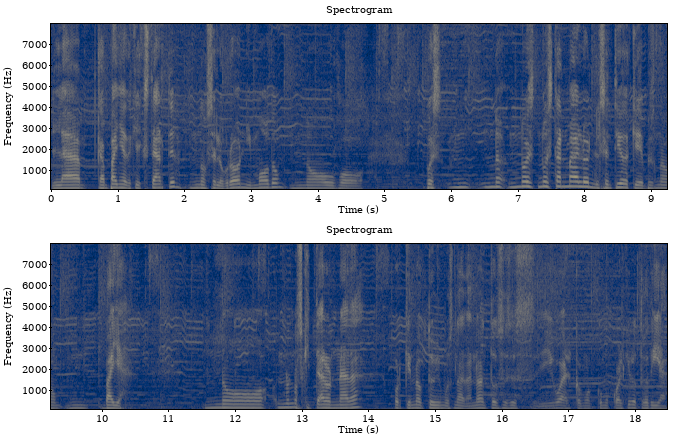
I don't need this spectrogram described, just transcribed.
la campaña de Kickstarter. No se logró ni modo, no hubo... Pues no, no, es, no es tan malo en el sentido de que, pues no, vaya, no, no nos quitaron nada porque no obtuvimos nada, ¿no? Entonces es igual como, como cualquier otro día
